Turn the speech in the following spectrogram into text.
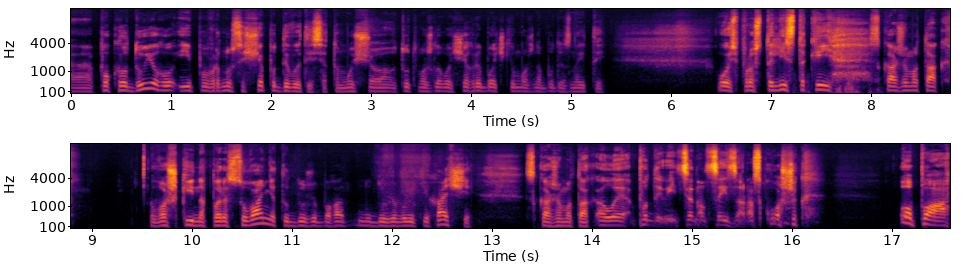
е, покладу його і повернуся ще подивитися, тому що тут, можливо, ще грибочки можна буде знайти. Ось просто ліс такий, скажімо так, важкий на пересування. Тут дуже багато, ну, дуже великі хащі, скажімо так. Але подивіться на цей зараз кошик. Опа!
